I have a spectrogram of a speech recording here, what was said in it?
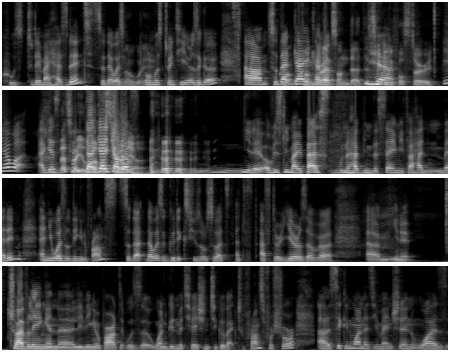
who's today my husband. So that was No almost 20 years ago. Um, so that guy kind Congrats of on that. That's Yeah. a beautiful story. yeah, well, I guess That's why you that love guy kind of Australia. you know, obviously my path wouldn't have been the same if I hadn't met him. And he was living in France, so that that was a good excuse also. At, at after years of, uh, um, you know, traveling and uh, living apart it was uh, one good motivation to go back to france for sure uh, second one as you mentioned was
